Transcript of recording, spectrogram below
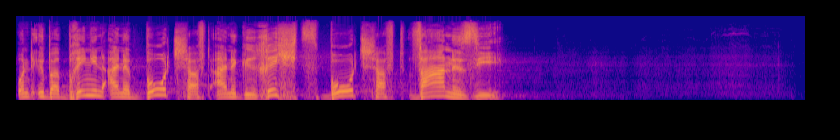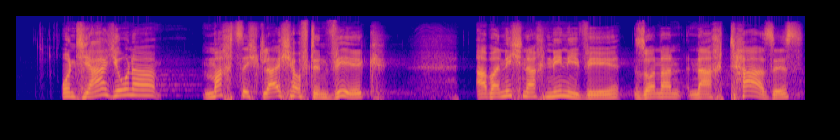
und überbring ihnen eine Botschaft, eine Gerichtsbotschaft, warne sie. Und ja, Jona macht sich gleich auf den Weg, aber nicht nach Ninive, sondern nach Tarsis.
